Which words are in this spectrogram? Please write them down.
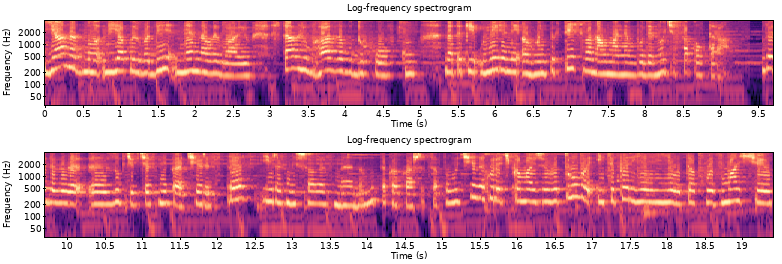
Я на дно ніякої води не наливаю. Ставлю в газову духовку на такий умірений огонь. Пектись вона у мене буде ну, часа полтора. Видавили е, зубчик часника через прес і розмішала з медом. Ось така кашиця вийшла. Курочка майже готова і тепер я її отак от змащую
